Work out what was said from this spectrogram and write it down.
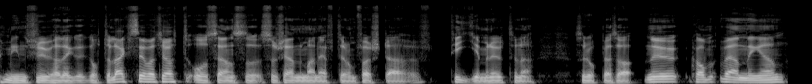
min fru hade gått och lagt sig och var trött. Och sen så, så kände man efter de första tio minuterna så ropade jag så nu kom vändningen.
